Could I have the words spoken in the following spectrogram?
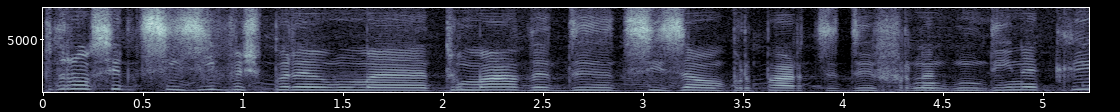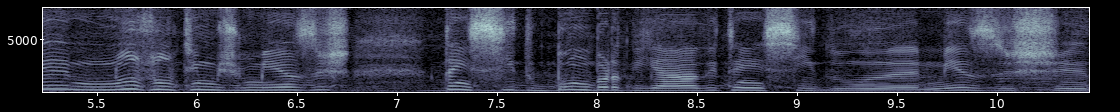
poderão ser decisivas para uma tomada de decisão por parte de Fernando Medina, que nos últimos meses tem sido bombardeado e têm sido uh, meses uh,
